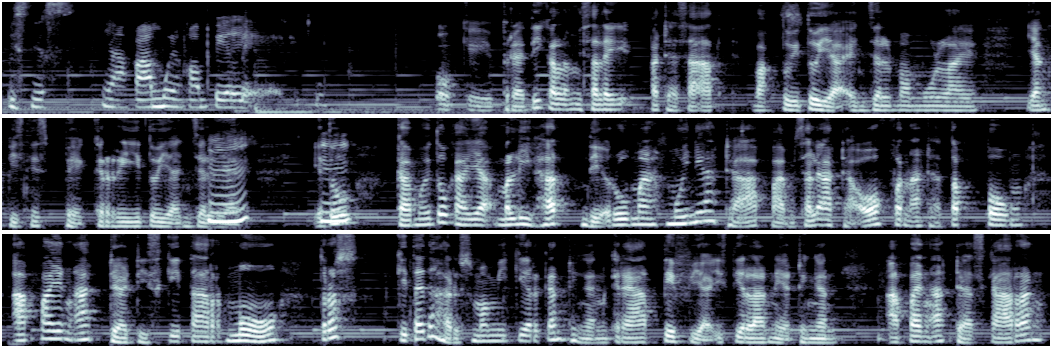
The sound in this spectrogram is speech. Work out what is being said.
bisnisnya kamu yang kamu pilih Oke, berarti kalau misalnya pada saat waktu itu ya Angel memulai yang bisnis bakery itu ya Angel mm. ya, hmm. itu mm. kamu itu kayak melihat di rumahmu ini ada apa? Misalnya ada oven, ada tepung, apa yang ada di sekitarmu, terus kita itu harus memikirkan dengan kreatif ya istilahnya dengan apa yang ada sekarang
